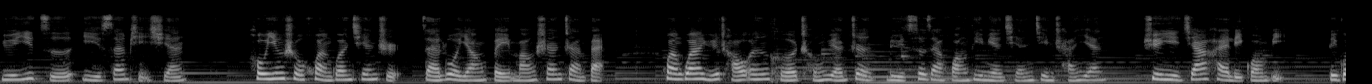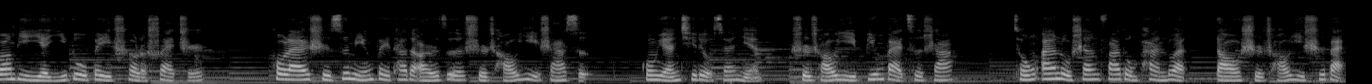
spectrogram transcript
与一子以三品衔。后因受宦官牵制，在洛阳北邙山战败。宦官于朝恩和程元振屡次在皇帝面前进谗言，蓄意加害李光弼。李光弼也一度被撤了帅职。后来，史思明被他的儿子史朝义杀死。公元七六三年，史朝义兵败自杀。从安禄山发动叛乱到史朝义失败，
